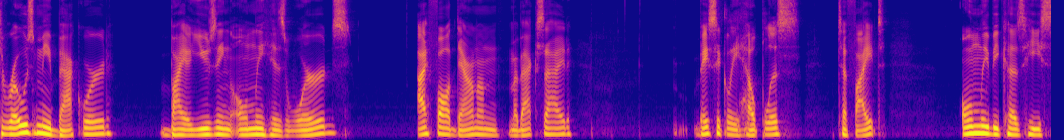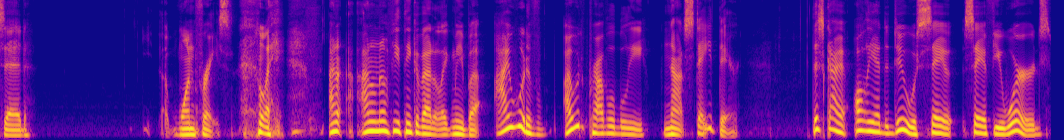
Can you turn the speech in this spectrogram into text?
throws me backward by using only his words, I fall down on my backside, basically helpless to fight, only because he said one phrase. like I don't, I don't know if you think about it like me, but I would have I would probably not stayed there. This guy all he had to do was say say a few words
